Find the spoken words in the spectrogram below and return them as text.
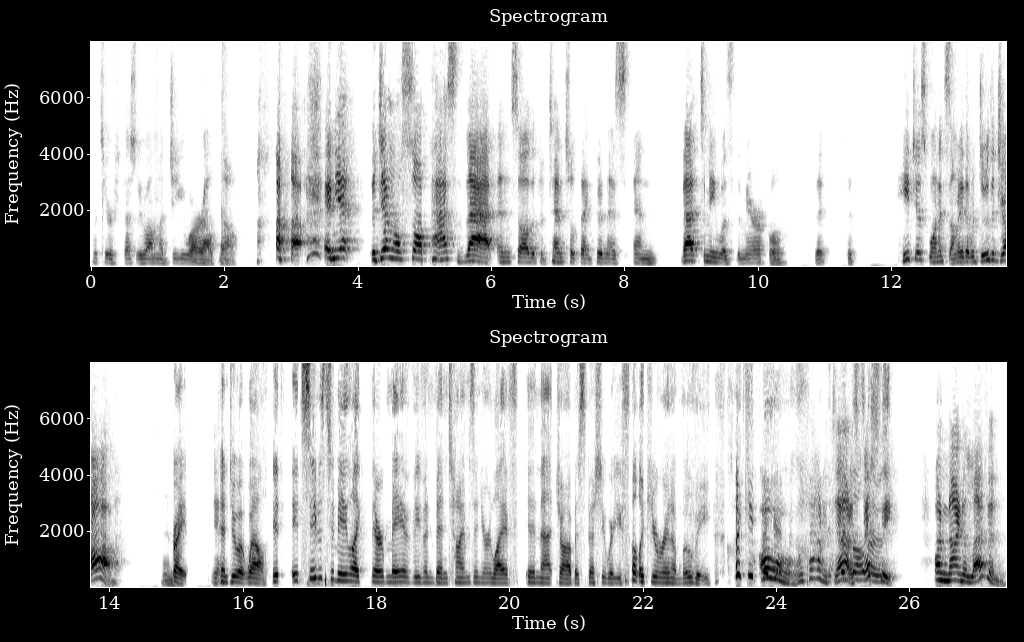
what's your specialty? Well, I'm a G U R L. No, and yet the general saw past that and saw the potential. Thank goodness, and that to me was the miracle that that he just wanted somebody that would do the job. And right yeah. and do it well. It it seems to me like there may have even been times in your life in that job, especially where you felt like you were in a movie. like thinking, oh, without a doubt, especially those... on 9/11.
